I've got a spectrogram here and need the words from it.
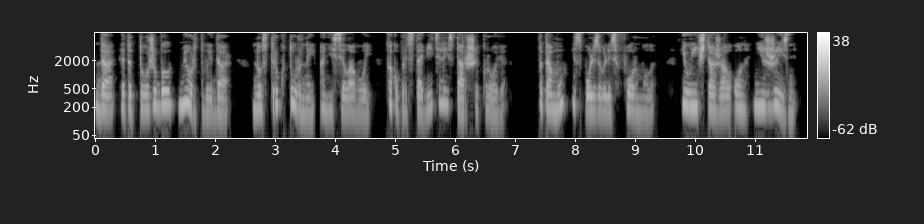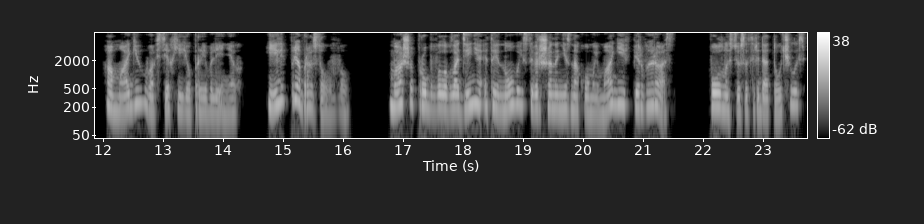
Да, это тоже был мертвый дар, но структурный, а не силовой, как у представителей старшей крови. Потому использовались формулы, и уничтожал он не жизнь, а магию во всех ее проявлениях. Или преобразовывал. Маша пробовала владение этой новой, совершенно незнакомой магией в первый раз. Полностью сосредоточилась,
